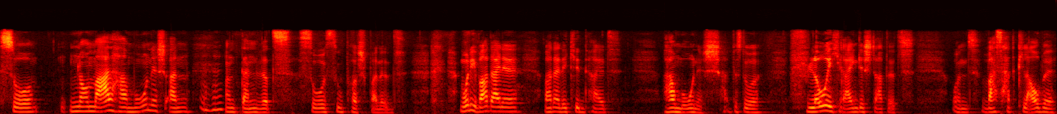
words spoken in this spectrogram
so normal harmonisch an mhm. und dann wird es so super spannend. Moni, war deine, war deine Kindheit harmonisch? Bist du flowig reingestartet? Und was hat Glaube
